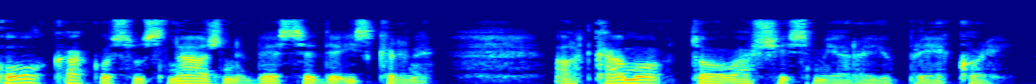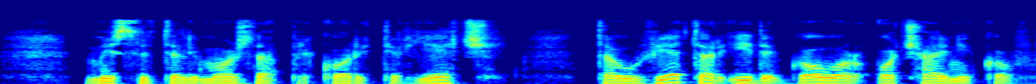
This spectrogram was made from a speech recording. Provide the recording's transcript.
O, kako su snažne besede iskrene, ali kamo to vaši smjeraju prijekori? Mislite li možda prekoriti riječi? Ta u vjetar ide govor očajnikov,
